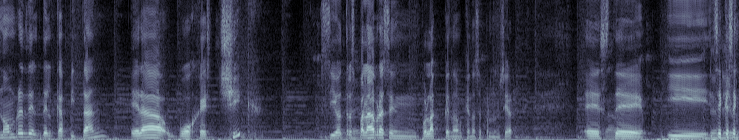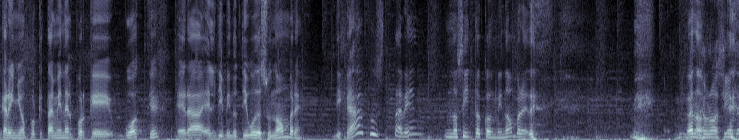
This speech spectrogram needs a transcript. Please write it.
nombre del, del capitán era Wojcik. Sí, otras palabras en polaco que no, que no sé pronunciar. Este, y dice que se encariñó porque también él, porque Wojtek era el diminutivo de su nombre. Dije, ah, pues está bien, un osito con mi nombre. bueno, Un osito.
